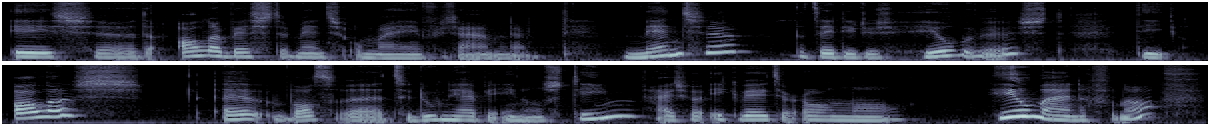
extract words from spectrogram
is de allerbeste mensen om mij heen verzamelen. Mensen, dat deed hij dus heel bewust, die alles wat we te doen hebben in ons team. Hij zei: Ik weet er allemaal heel weinig vanaf.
